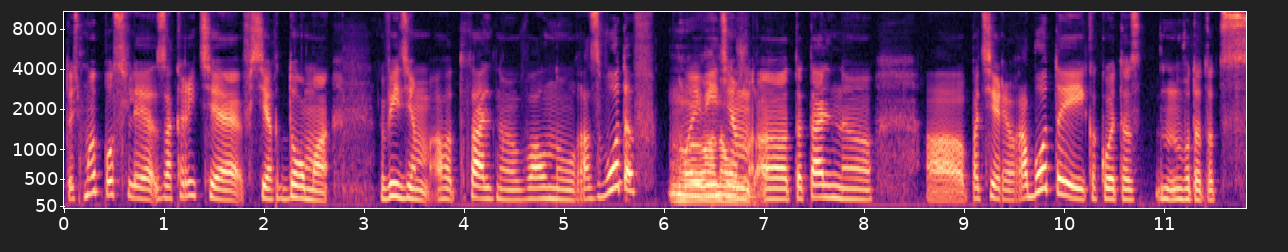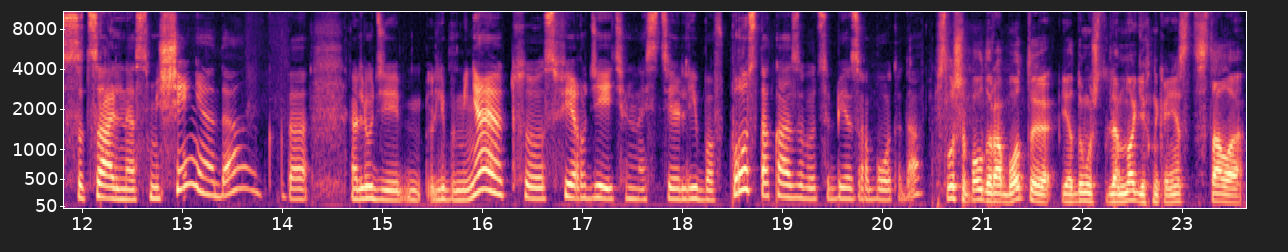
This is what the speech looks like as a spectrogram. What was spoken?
То есть мы после закрытия всех дома видим э, тотальную волну разводов, ну, мы видим уже, да. Э, тотальную а, потерю работы и какое-то вот это социальное смещение, да, когда люди либо меняют э, сферу деятельности, либо просто оказываются без работы, да. Слушай, по поводу работы, я думаю, что для многих наконец-то стало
